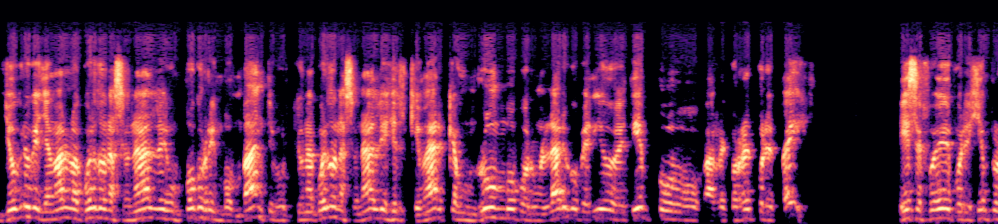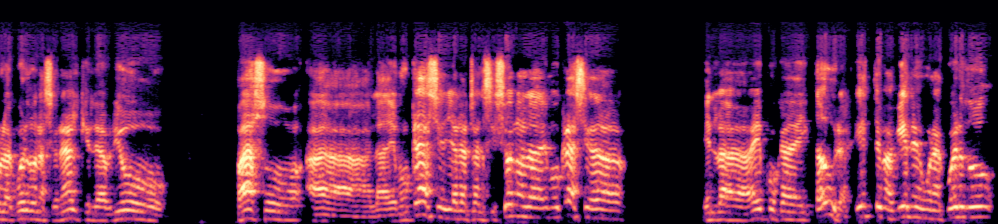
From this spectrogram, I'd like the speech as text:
yo creo que llamarlo acuerdo nacional es un poco rimbombante, porque un acuerdo nacional es el que marca un rumbo por un largo periodo de tiempo a recorrer por el país. Ese fue, por ejemplo, el acuerdo nacional que le abrió paso a la democracia y a la transición a la democracia en la época de dictadura. Este más bien es un acuerdo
